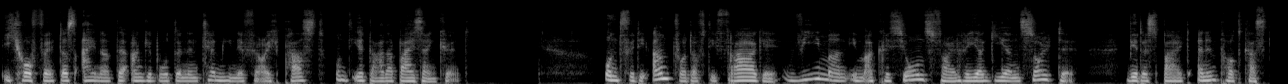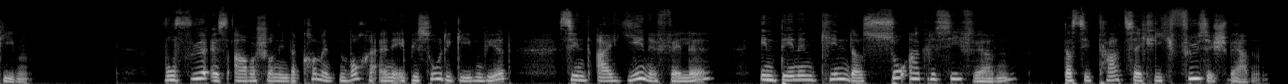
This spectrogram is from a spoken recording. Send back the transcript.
Ich hoffe, dass einer der angebotenen Termine für euch passt und ihr da dabei sein könnt. Und für die Antwort auf die Frage, wie man im Aggressionsfall reagieren sollte, wird es bald einen Podcast geben. Wofür es aber schon in der kommenden Woche eine Episode geben wird, sind all jene Fälle, in denen Kinder so aggressiv werden, dass sie tatsächlich physisch werden.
